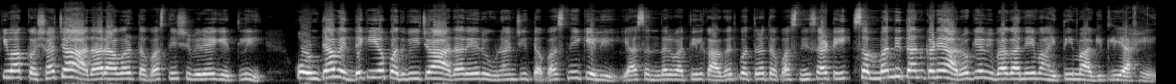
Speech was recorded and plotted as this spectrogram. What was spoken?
किंवा कशाच्या आधारावर तपासणी शिबिरे घेतली? कोणत्या वैद्यकीय पदवीच्या आधारे रुग्णांची तपासणी केली? या संदर्भातील कागदपत्र तपासणीसाठी संबंधितांकडे आरोग्य विभागाने माहिती मागितली आहे.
